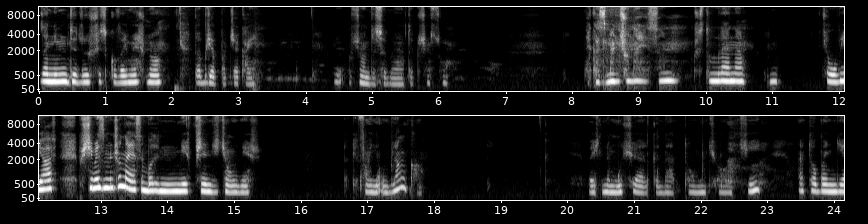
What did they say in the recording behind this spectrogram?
Zanim ty tu wszystko weźmiesz, no. Dobrze, poczekaj. Usiądę sobie na to krzesło. Taka zmęczona jestem przez tą Lenę. Mówiłaś? Przecież ciebie zmęczona jestem, bo ty mnie wszędzie ciągniesz. Takie fajne ublanka. Weź na muszelkę na tą cioci, a to będzie...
